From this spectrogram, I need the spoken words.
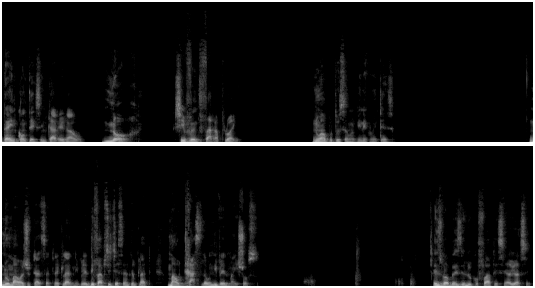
Dar în context în care erau nor și vânt fără ploaie, nu au putut să mă binecuvântez. Nu m-au ajutat să trec la alt nivel. De fapt, știți ce s-a întâmplat? M-au tras la un nivel mai jos. Îți vorbesc de lucruri foarte serioase.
